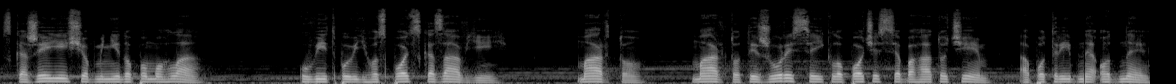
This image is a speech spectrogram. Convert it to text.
Скажи їй, щоб мені допомогла. У відповідь Господь сказав їй: Марто, Марто, ти журишся і клопочешся багато чим, а потрібне одне.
